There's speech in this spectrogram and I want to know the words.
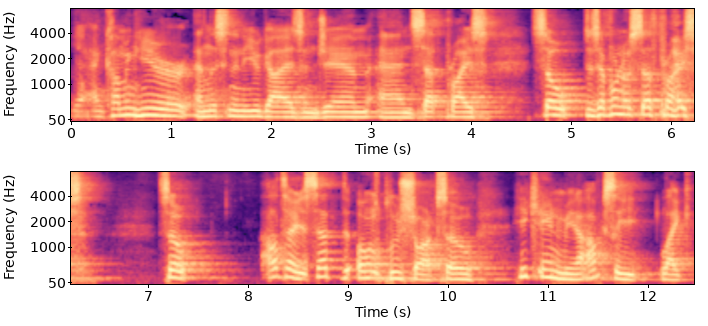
Yeah. And coming here and listening to you guys and Jim and Seth Price, so, does everyone know Seth Price? So, I'll tell you, Seth owns BluShark. So, he came to me, and obviously, like,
